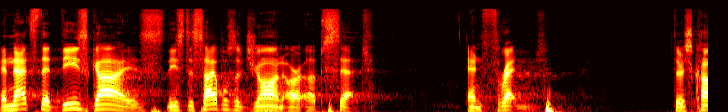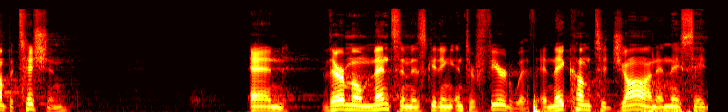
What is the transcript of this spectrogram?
And that's that these guys, these disciples of John, are upset and threatened. There's competition, and their momentum is getting interfered with. And they come to John and they say,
